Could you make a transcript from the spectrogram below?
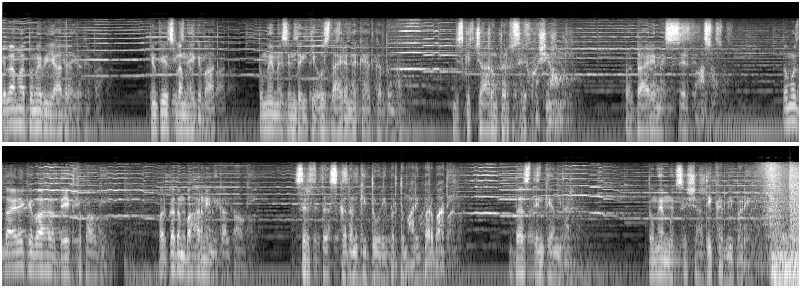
ये लम्हा तुम्हें भी याद रहेगा, कृपा। क्योंकि इस लम्हे के बाद तुम्हें मैं ज़िंदगी के उस दायरे में कैद कर दूँगा, जिसके चारों तरफ़ सिर्फ़ खुशियाँ होंगी, पर दायरे में सिर्फ़ आँसू। तुम उस दायरे के बाहर देख तो पाओगी पर कदम बाहर नहीं निकाल पाओगी। सिर्फ़ दस कदम की दूरी पर तुम्हारी बर्बादी। दस दिन के अंदर तुम्हें मुझसे शादी करनी पड़ेगी।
